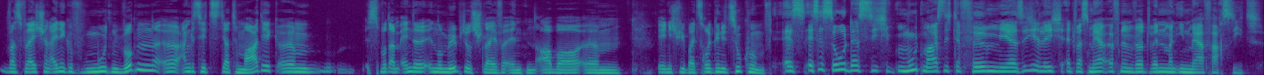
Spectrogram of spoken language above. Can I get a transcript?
was vielleicht schon einige vermuten würden, äh, angesichts der Thematik. Ähm, es wird am Ende in der Möbius-Schleife enden, aber ähm, Ähnlich wie bei Zurück in die Zukunft. Es, es ist so, dass sich mutmaßlich der Film mir sicherlich etwas mehr öffnen wird, wenn man ihn mehrfach sieht.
